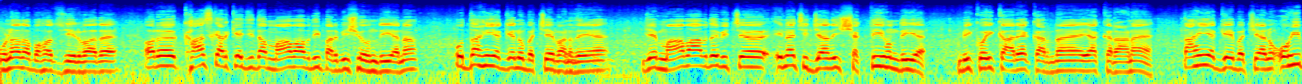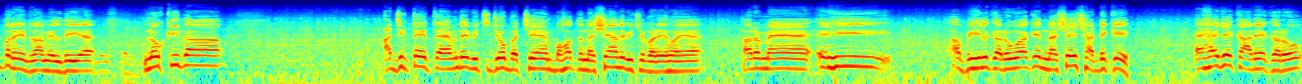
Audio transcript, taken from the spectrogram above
ਉਹਨਾਂ ਦਾ ਬਹੁਤ ਆਸ਼ੀਰਵਾਦ ਹੈ ਔਰ ਖਾਸ ਕਰਕੇ ਜਿੱਦਾਂ ਮਾਂ-ਬਾਪ ਦੀ ਪਰਵਿਸ਼ ਹੁੰਦੀ ਹੈ ਨਾ, ਉਦਾਂ ਹੀ ਅੱਗੇ ਨੂੰ ਬੱਚੇ ਬਣਦੇ ਆ ਜੇ ਮਾਂ-ਬਾਪ ਦੇ ਵਿੱਚ ਇਹਨਾਂ ਚੀਜ਼ਾਂ ਦੀ ਸ਼ਕਤੀ ਹੁੰਦੀ ਹੈ ਵੀ ਕੋਈ ਕਾਰਜ ਕਰਨਾ ਹੈ ਜਾਂ ਕਰਾਣਾ ਹੈ, ਤਾਂ ਹੀ ਅੱਗੇ ਬੱਚਿਆਂ ਨੂੰ ਉਹੀ ਪ੍ਰੇਰਣਾ ਮਿਲਦੀ ਹੈ। ਲੋਕੀ ਤਾਂ ਅੱਜ ਦੇ ਟਾਈਮ ਦੇ ਵਿੱਚ ਜੋ ਬੱਚੇ ਹੈ, ਬਹੁਤ ਨਸ਼ਿਆਂ ਦੇ ਵਿੱਚ ਬੜੇ ਹੋਏ ਹੈ ਔਰ ਮੈਂ ਇਹੀ ਅਪੀਲ ਕਰੂੰਗਾ ਕਿ ਨਸ਼ੇ ਛੱਡ ਕੇ ਇਹੋ ਜਿਹੇ ਕਾਰਜ ਕਰੋ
